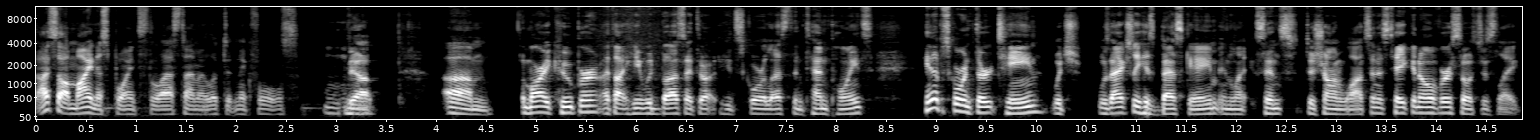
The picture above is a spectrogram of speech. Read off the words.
I, I saw minus points the last time I looked at Nick Foles. Mhm. Yeah. Um, Amari Cooper, I thought he would bust. I thought he'd score less than 10 points. He ended up scoring 13, which was actually his best game in like since Deshaun Watson has taken over. So it's just like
